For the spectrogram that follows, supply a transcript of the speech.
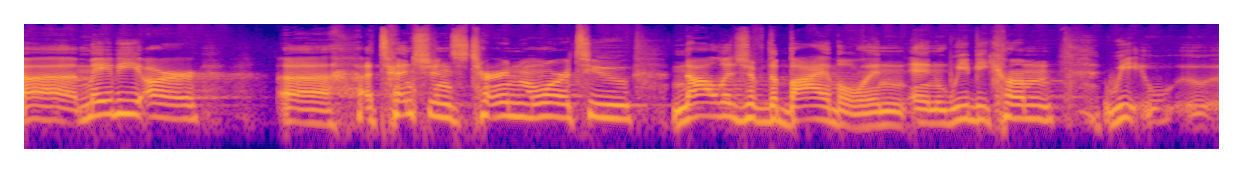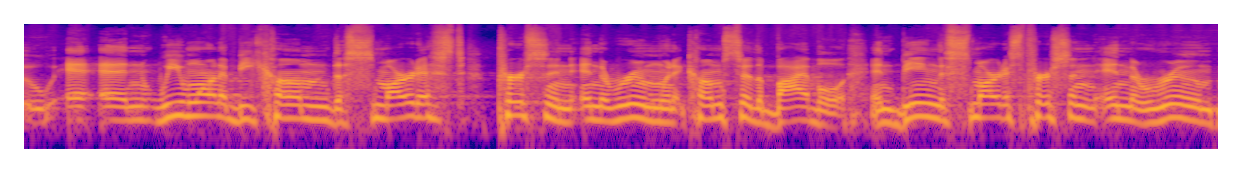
Uh, maybe our uh, attentions turn more to knowledge of the Bible, and, and we become, we, and we want to become the smartest person in the room when it comes to the Bible, and being the smartest person in the room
